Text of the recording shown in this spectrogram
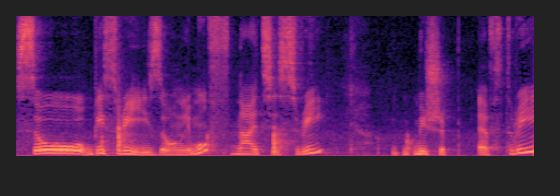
So b3 is the only move. Knight c3, bishop f3.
